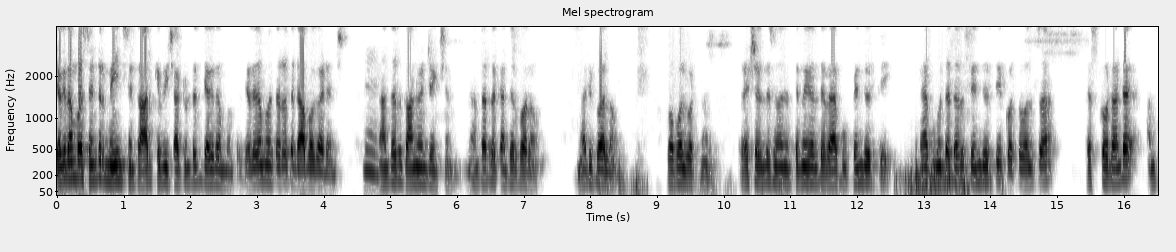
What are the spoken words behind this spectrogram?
Jagadamba centre main centre RK beach అటు ఉంటుంది జగదాంబ ఉంటుంది. జగదాంబ తర్వాత డాబా గార్డెన్స్ దాని తర్వాత కాన్వెంట్ జంక్షన్ దాని తర్వాత కంచరపాలెం మరిపాలెం గోపాలపట్నం రైట్ సైడ్ వెళ్తే మనం తిన్నగలితే వేపు పెందుర్తి వేపుకుంటే తర్వాత పెందుర్తి కొత్త వలస ఎస్కోట్ అంటే అంత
